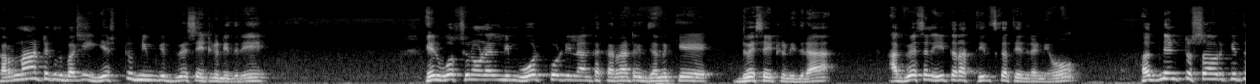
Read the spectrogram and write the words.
ಕರ್ನಾಟಕದ ಬಗ್ಗೆ ಎಷ್ಟು ನಿಮಗೆ ದ್ವೇಷ ಇಟ್ಕೊಂಡಿದ್ದೀರಿ? ಏನು ಓಟ್ ಚುನಾವಣೆಯಲ್ಲಿ ನಿಮ್ಗೆ ಓಟ್ ಕೊಡಲಿಲ್ಲ ಅಂತ ಕರ್ನಾಟಕ ಜನಕ್ಕೆ ದ್ವೇಷ ಇಟ್ಕೊಂಡಿದ್ದೀರಾ? ಆ ದ್ವೇಷನ ಈ ಥರ ತೀರ್ಸ್ಕೊತಿದ್ರೆ ನೀವು ಹದಿನೆಂಟು ಸಾವಿರಕ್ಕಿಂತ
